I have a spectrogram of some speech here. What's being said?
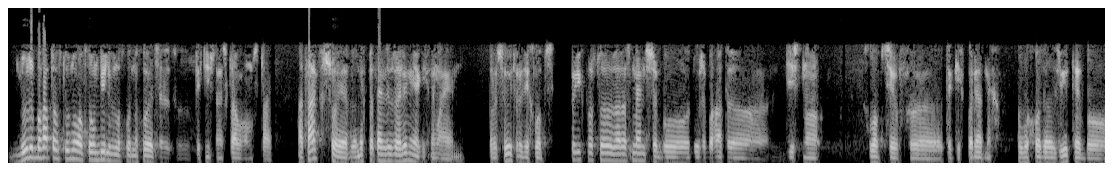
Дуже багато ну, автомобілів знаход- знаходиться в технічно несправному стані. А так, що є? До них претензій взагалі ніяких немає. Працюють раді хлопці. Їх просто зараз менше, бо дуже багато дійсно хлопців е, таких порядних виходили звідти, бо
